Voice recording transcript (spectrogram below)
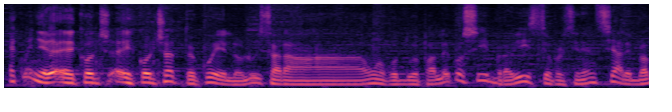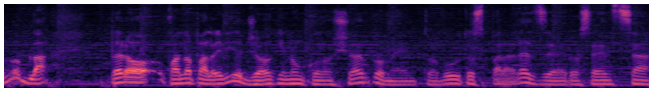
E quindi eh, il, conce- il concetto è quello, lui sarà uno con due palle così, bravissimo, presidenziale, bla bla bla, però quando parla di videogiochi non conosce l'argomento, ha voluto sparare a zero senza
